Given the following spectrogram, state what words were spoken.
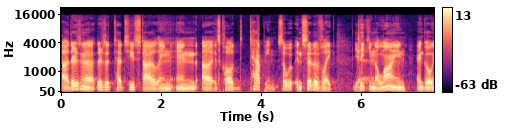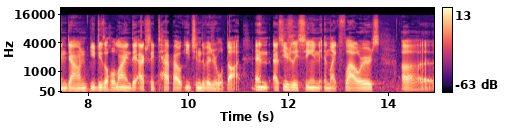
uh, there's a there's a tattoo styling, and uh, it's called tapping. So instead of like Yeah. taking the line and going down, you do the whole line. They actually tap out each individual dot, and that's usually seen in like flowers, uh,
